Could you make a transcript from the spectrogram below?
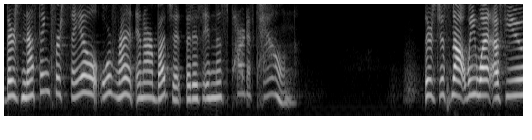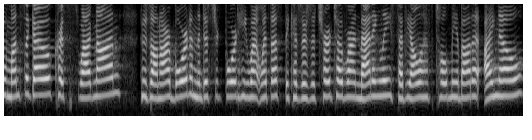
there's nothing for sale or rent in our budget that is in this part of town. There's just not. We went a few months ago. Chris Wagnon, who's on our board and the district board, he went with us because there's a church over on Mattingly. Some of y'all have told me about it. I know.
